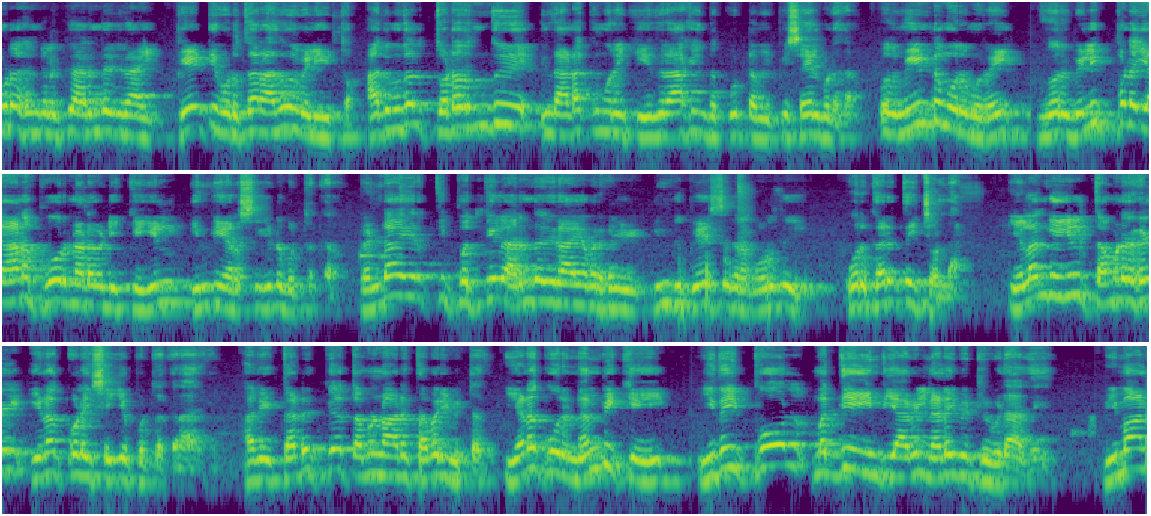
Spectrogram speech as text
ஊடகங்களுக்கு அருந்ததி ராய் பேட்டி கொடுத்தார் அதுவும் வெளியிட்டோம். அது முதல் தொடர்ந்து இந்த அடக்குமுறைக்கு எதிராக இந்த கூட்டமைப்பு செயல்படுகிறார். ஒரு மீண்டும் ஒரு முறை ஒரு வெளிப்படையான போர் நடவடிக்கையில் இந்திய அரசு ஈடுபட்டிருக்கிறது. ரெண்டாயிரத்தி பத்தில் அருந்ததி ராய் அவர்கள் இங்கு பேசுகிற பொழுது ஒரு கருத்தை சொன்னார். இலங்கையில் தமிழர்கள் இனக்கொலை செய்யப்பட்டிருக்கிறார்கள். அதை தடுக்க தமிழ்நாடு தவறிவிட்டது. எனக்கு ஒரு நம்பிக்கை இதை போல் மத்திய இந்தியாவில் நடைபெற்று விடாது. விமான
